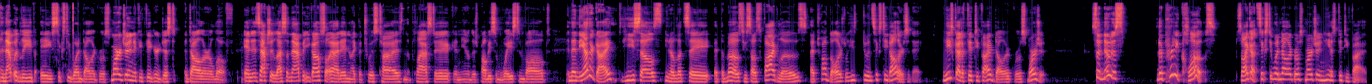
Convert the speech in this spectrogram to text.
And that would leave a $61 gross margin if you figure just a dollar a loaf. And it's actually less than that, but you can also add in like the twist ties and the plastic, and you know, there's probably some waste involved. And then the other guy, he sells, you know, let's say at the most, he sells five loaves at $12. Well, he's doing $60 a day. Well, he's got a $55 gross margin. So notice they're pretty close. So I got $61 gross margin and he has 55.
